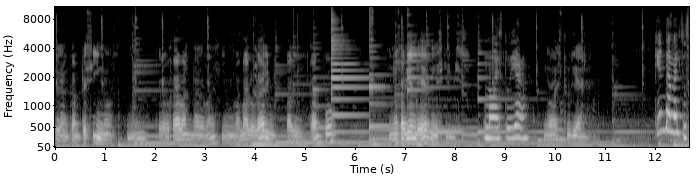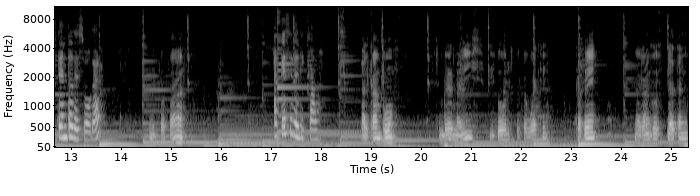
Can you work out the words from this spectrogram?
eran campesinos, trabajaban nada más, y mi mamá al hogar y mi papá al campo, y no sabían leer ni escribir. No estudiaron. No estudiaron. ¿Quién daba el sustento de su hogar? Mi papá. ¿A qué se dedicaba? Al campo, sembrar maíz, frijol, cacahuate, café, naranjos, plátanos,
